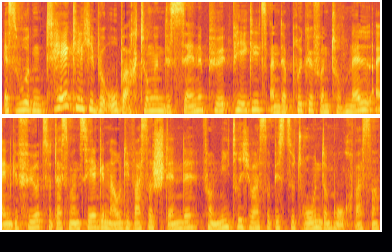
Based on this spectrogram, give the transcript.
Es wurden tägliche Beobachtungen des Seinepegels an der Brücke von Tournelle eingeführt, sodass man sehr genau die Wasserstände vom Niedrigwasser bis zu drohendem Hochwasser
